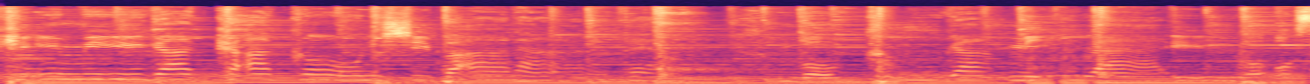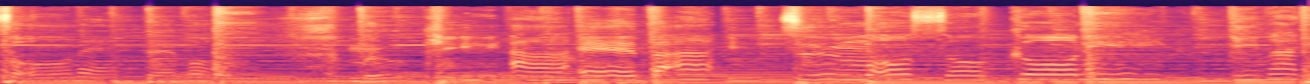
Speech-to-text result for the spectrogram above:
君が過去に縛られて僕が未来を恐れても向き合えばいつもそこに今が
